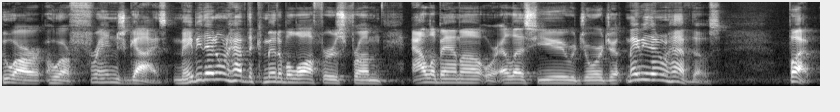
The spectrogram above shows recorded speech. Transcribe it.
who are who are fringe guys. Maybe they don't have the committable offers from Alabama or LSU or Georgia. Maybe they don't have those. But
